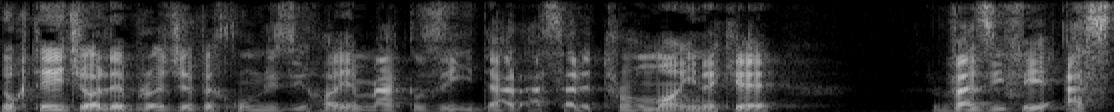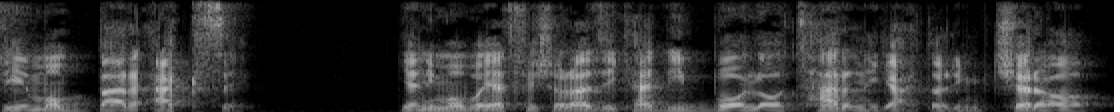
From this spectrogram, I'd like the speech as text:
نکته جالب راجع به خونریزی های مغزی در اثر تروما اینه که وظیفه اصلی ما برعکسه. یعنی ما باید فشار از یک حدی بالاتر نگه داریم. چرا؟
